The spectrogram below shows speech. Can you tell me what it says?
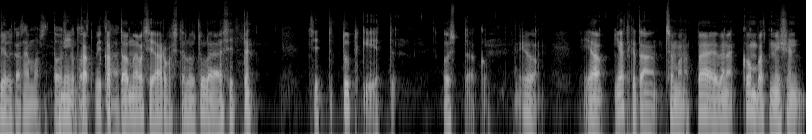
vilkaisemassa, olisiko Niin, kat- mitään. katsoa millaisia arvosteluja tulee ja sitten, sitten tutkii, että ostaako. Joo. Ja jatketaan samana päivänä. Combat Mission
